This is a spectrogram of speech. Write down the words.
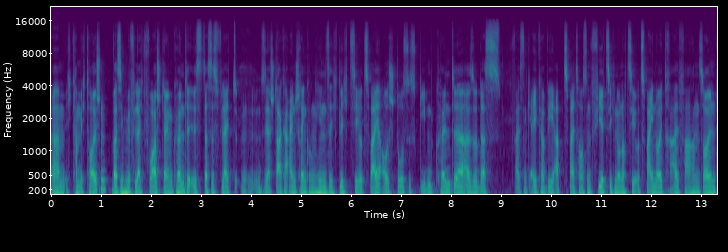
Ähm, ich kann mich täuschen. Was ich mir vielleicht vorstellen könnte, ist, dass es vielleicht äh, sehr starke Einschränkungen hinsichtlich CO2-Ausstoßes geben könnte. Also, dass, ich weiß nicht, LKW ab 2040 nur noch CO2-neutral fahren sollen.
